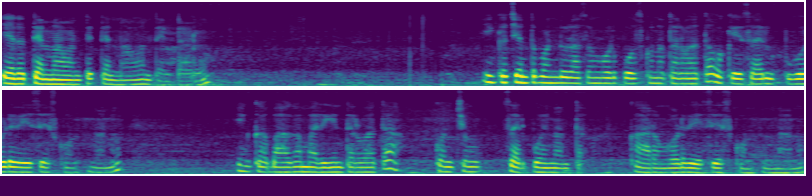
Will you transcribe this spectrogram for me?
ఏదో తిన్నామంటే తిన్నామని తింటారు. ఇంకా చింతపండు రసం కూడా పోసుకున్న తర్వాత ఒకేసారి ఉప్పు కూడా వేసేసుకుంటున్నాను. ఇంకా బాగా మరిగిన తర్వాత కొంచెం సరిపోయినంత కారం కూడా వేసేసుకుంటున్నాను.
